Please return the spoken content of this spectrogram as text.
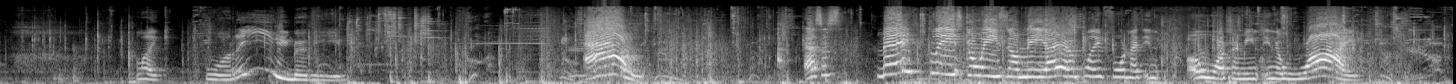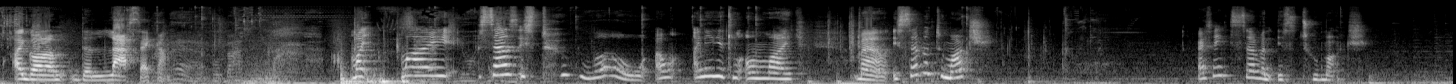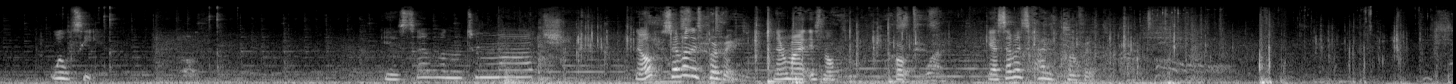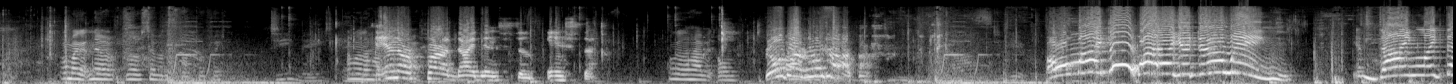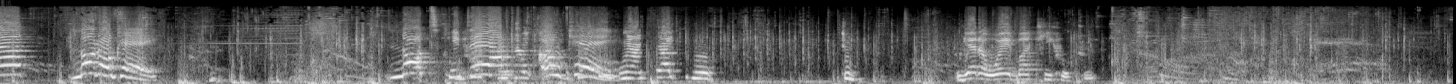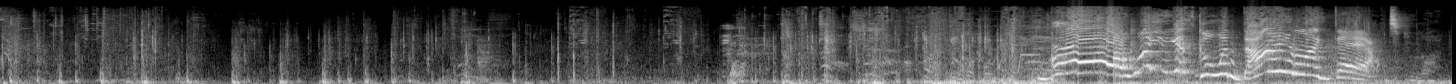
Like, for real, real. Ow! SS, May, please go easy on me. I haven't played Fortnite in Overwatch, I mean, in a while. I got him the last second. Prepare for battle. My my sense is too low. I, I need it on like, man, is seven too much? I think seven is too much. We'll see. Is seven too much? No, seven is perfect. Never mind, it's not. Or, One. yeah, seven is kind of perfect. Oh my god, no, no, seven is not perfect. I'm gonna have And it. our para died instant. Insta. I'm gonna have it on. Roll Roadhog! roll you. Oh my god, what are you doing? You're dying like that? Not okay. Not damn okay. I tried to to get away, but he hooked me. Dying like that? To one.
